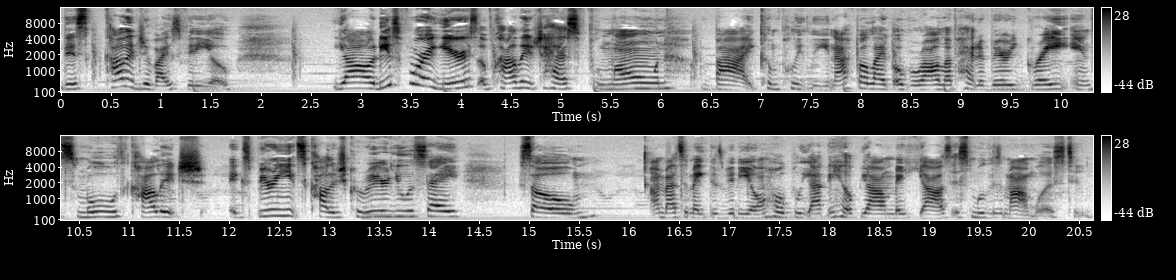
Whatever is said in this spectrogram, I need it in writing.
this college advice video y'all these four years of college has flown by completely and i feel like overall i've had a very great and smooth college experience college career you would say so i'm about to make this video and hopefully i can help y'all make y'all's as smooth as mine was too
